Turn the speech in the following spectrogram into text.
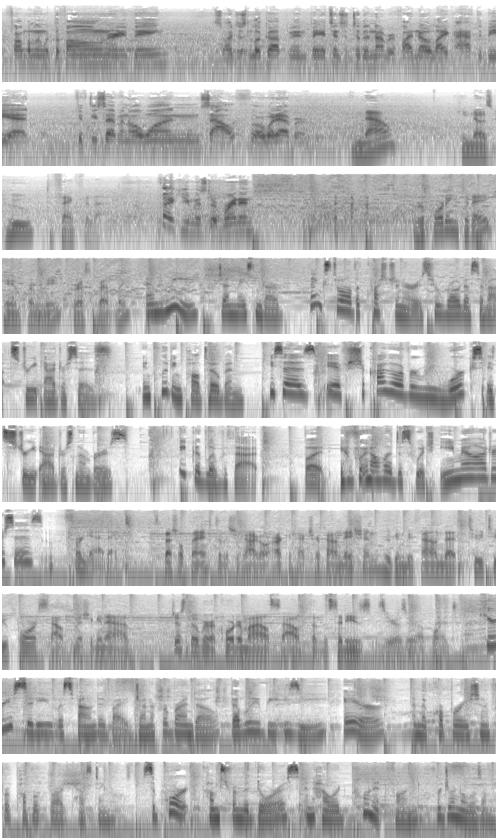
fumbling with the phone or anything. So I just look up and pay attention to the number. If I know, like, I have to be at 5701 South or whatever. Now, he knows who to thank for that. Thank you, Mr. Brennan. Reporting today came from me, Chris Bentley. And me, Jen Masengarb. Thanks to all the questioners who wrote us about street addresses, including Paul Tobin. He says if Chicago ever reworks its street address numbers, he could live with that. But if we all had to switch email addresses, forget it. Special thanks to the Chicago Architecture Foundation, who can be found at 224 South Michigan Ave, just over a quarter mile south of the city's 00 point. Curious City was founded by Jennifer Brandel, WBEZ, AIR, and the Corporation for Public Broadcasting. Support comes from the Doris and Howard Conant Fund for Journalism.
